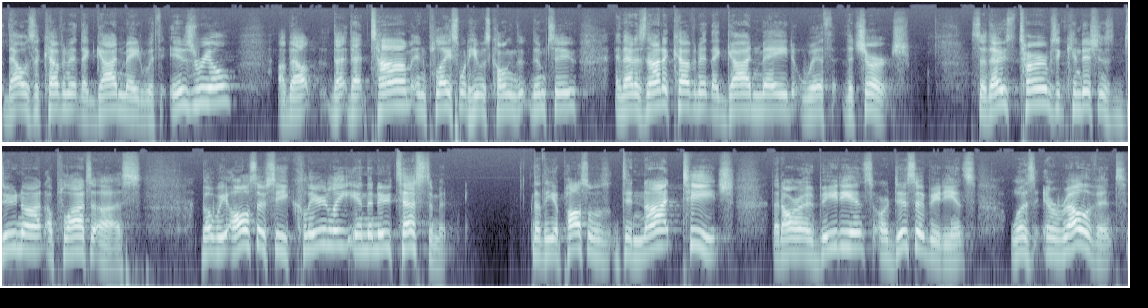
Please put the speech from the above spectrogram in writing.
That was a covenant that God made with Israel about that, that time and place, what he was calling them to. And that is not a covenant that God made with the church. So those terms and conditions do not apply to us. But we also see clearly in the New Testament that the apostles did not teach that our obedience or disobedience was irrelevant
